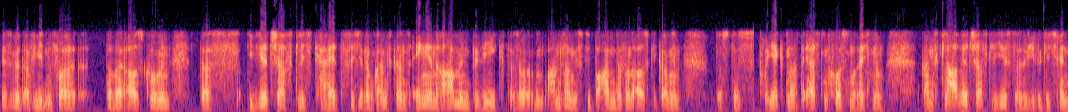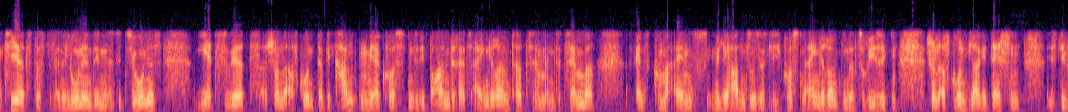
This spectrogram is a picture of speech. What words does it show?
es wird auf jeden Fall dabei rauskommen, dass die Wirtschaftlichkeit sich in einem ganz, ganz engen Rahmen bewegt. Also am Anfang ist die Bahn davon ausgegangen, dass das Projekt nach der ersten Kostenrechnung ganz klar wirtschaftlich ist, dass es sich wirklich rentiert, dass das eine lohnende Investition ist. Jetzt wird schon aufgrund der bekannten Mehrkosten, die die Bahn bereits eingeräumt hat, sie haben im Dezember 1,1 Milliarden zusätzliche Kosten eingeräumt und dazu Risiken, schon auf Grundlage dessen ist die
